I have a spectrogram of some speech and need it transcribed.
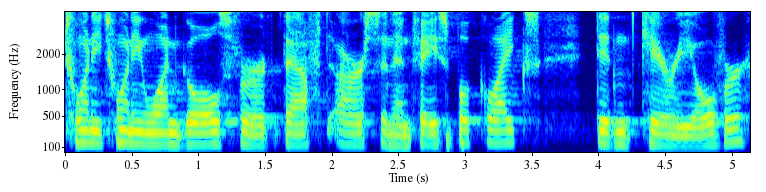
2021 goals for theft, arson, and Facebook likes didn't carry over.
